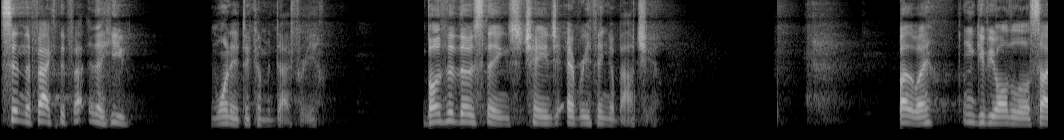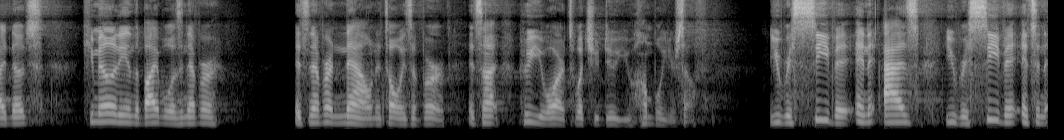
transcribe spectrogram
sit in the fact that he wanted to come and die for you. Both of those things change everything about you. By the way, I'm going to give you all the little side notes. Humility in the Bible is never it's never a noun, it's always a verb. It's not who you are, it's what you do. You humble yourself. You receive it, and as you receive it, it's an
